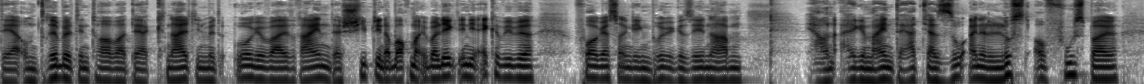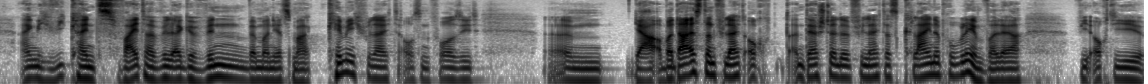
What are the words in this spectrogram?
Der umdribbelt den Torwart, der knallt ihn mit Urgewalt rein, der schiebt ihn aber auch mal überlegt in die Ecke, wie wir vorgestern gegen Brügge gesehen haben. Ja, und allgemein, der hat ja so eine Lust auf Fußball eigentlich wie kein Zweiter will er gewinnen, wenn man jetzt mal Kimmich vielleicht außen vor sieht. Ähm, ja, aber da ist dann vielleicht auch an der Stelle vielleicht das kleine Problem, weil er, wie auch die,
